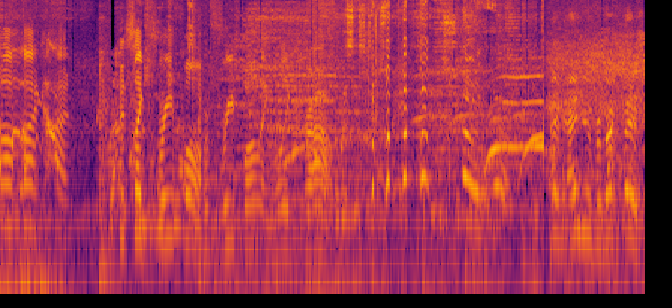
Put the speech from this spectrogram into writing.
Oh my god. It's like free fall. We're free falling. Holy crap. Hey, Andrew for breakfast.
